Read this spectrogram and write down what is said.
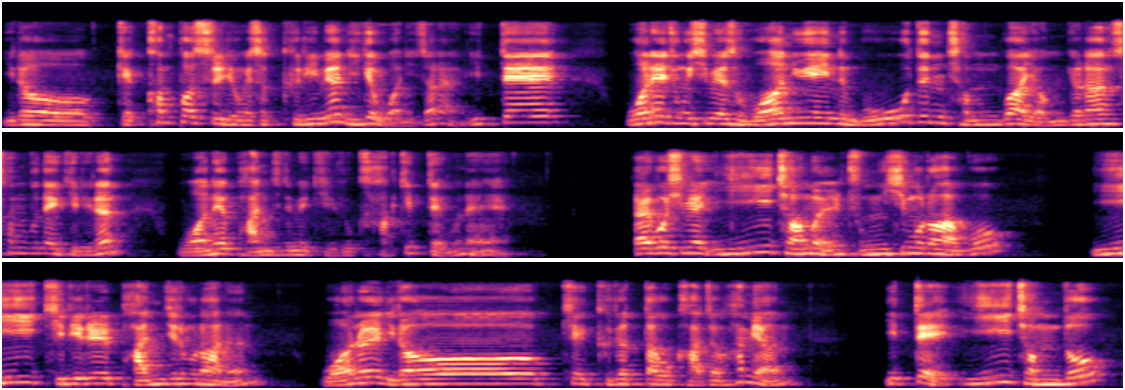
이렇게 컴퍼스를 이용해서 그리면 이게 원이잖아요. 이때 원의 중심에서 원 위에 있는 모든 점과 연결한 선분의 길이는 원의 반지름의 길이로 같기 때문에 잘 보시면 이 점을 중심으로 하고 이 길이를 반지름으로 하는 원을 이렇게 그렸다고 가정하면 이때 이 점도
